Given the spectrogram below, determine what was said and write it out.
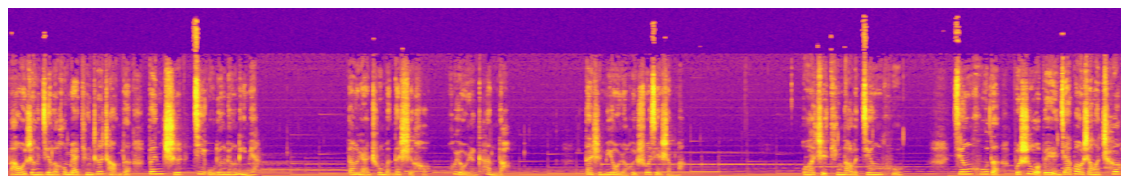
把我扔进了后面停车场的奔驰 G 五零零里面。当然，出门的时候会有人看到，但是没有人会说些什么。我只听到了惊呼，惊呼的不是我被人家抱上了车，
